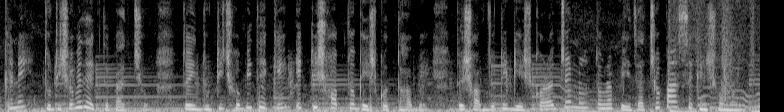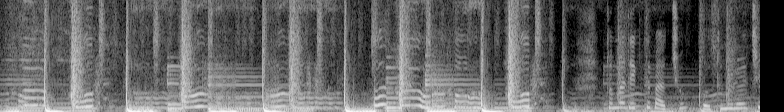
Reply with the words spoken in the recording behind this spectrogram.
এখানে দুটি ছবি দেখতে পাচ্ছ। তো এই দুটি ছবি থেকে একটি শব্দ গেস করতে হবে। তো শব্দটি গেস করার জন্য তোমরা পেয়ে যাচ্ছ পাঁচ সেকেন্ড সময়। তোমরা দেখতে পাচ্ছ, প্রথমে রয়েছে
